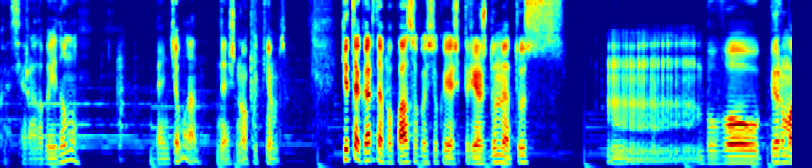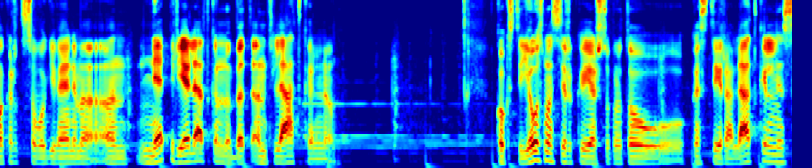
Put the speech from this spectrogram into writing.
Kas yra labai įdomu. Bent jau man, nežinau kaip jums. Kitą kartą papasakosiu, kai aš prieš du metus mm, buvau pirmą kartą savo gyvenime ant, ne prie Lietkalnio, bet ant Lietkalnio. Koks tai jausmas ir kai aš supratau, kas tai yra Lietkalnis,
